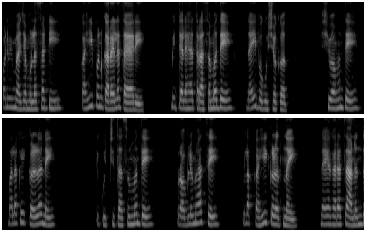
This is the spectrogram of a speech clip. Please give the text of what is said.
पण मी माझ्या मुलासाठी काही पण करायला तयार आहे. मी त्याला ह्या त्रासामध्ये नाही बघू शकत. शिवा म्हणते मला काही कळलं नाही. ती गुच्छित असून म्हणते प्रॉब्लेम हाच आहे. तुला काही कळत नाही. ना या घराचा आनंद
